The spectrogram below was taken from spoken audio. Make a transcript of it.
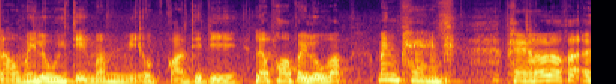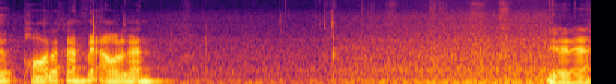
เราไม่รู้จริงๆว่ามันมีอุปกรณ์ที่ดี แล้วพอไปรู้ว่าแม่งแพง แพงแล้วเราก็เออพอแล้วกันไม่เอาแล้วกันเดี๋ยวนะ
